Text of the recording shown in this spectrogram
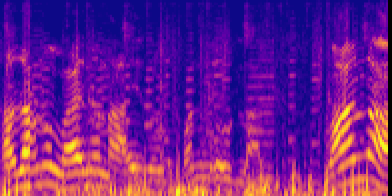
ખજાનો લાઈને નાહી દઉં પણ એવું જ લાગે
